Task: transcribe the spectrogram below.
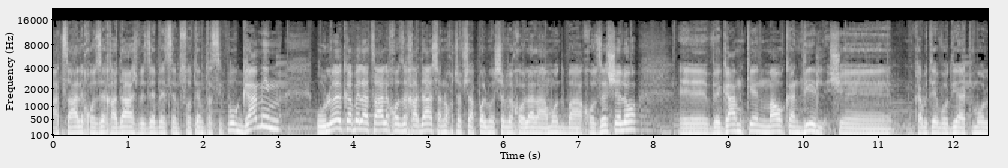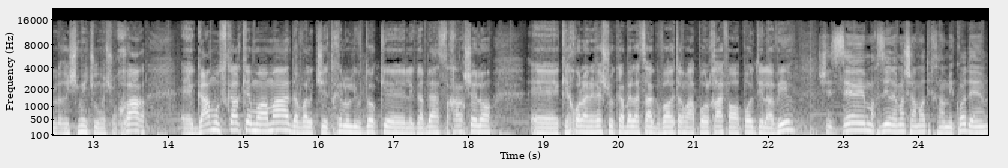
הצעה לחוזה חדש, וזה בעצם סותם את הסיפור. גם אם הוא לא יקבל הצעה לחוזה חדש, אני לא חושב שהפועל באר שבע יכולה לעמוד בחוזה שלו. וגם כן מאור קנדיל, שמכבי תל אביב הודיעה אתמול רשמית שהוא משוחרר, גם מוזכר כמועמד, אבל כשהתחילו לבדוק לגבי השכר שלו, ככל הנראה שהוא יקבל הצעה גבוהה יותר מהפועל חיפה או הפועל תל אביב. שזה מחזיר למה שאמרתי לך מקודם.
